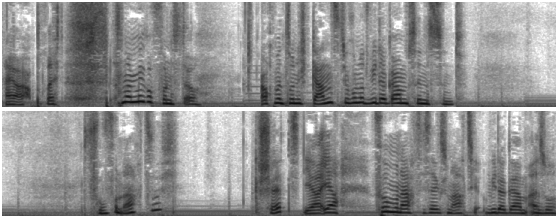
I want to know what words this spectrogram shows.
Ah ja, habt recht. Das ist mein Mikrofon ist da. Auch wenn es noch nicht ganz die 100 Wiedergaben sind, es sind 85? Geschätzt? Ja, ja. 85, 86 Wiedergaben. Also,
